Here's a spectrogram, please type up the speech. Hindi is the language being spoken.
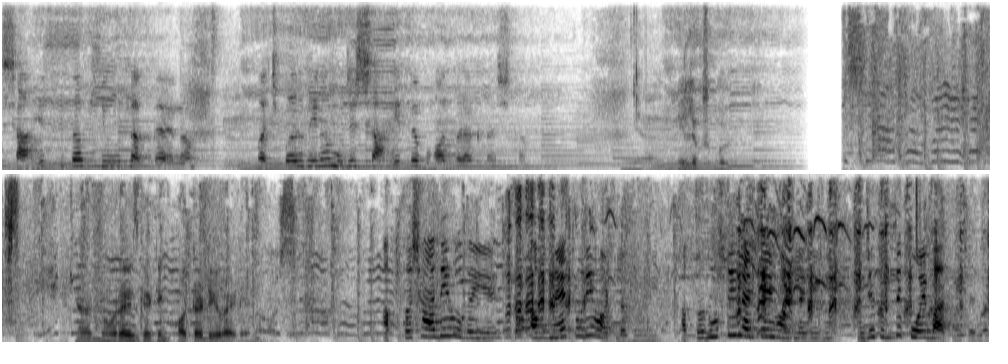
शाहिद कितना क्यूट लगता है ना। बचपन से ना मुझे शाहिद पे बहुत बड़ा क्रश था। He looks good. यार Nora is getting hotter day by day ना। अब तो शादी हो गई है तो अब मैं थोड़ी हॉट लगूँगी। अब तो दूसरी लड़के ही हॉट लगेगी। मुझे तुमसे कोई बात नहीं करना।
